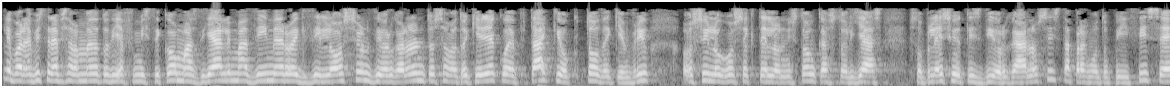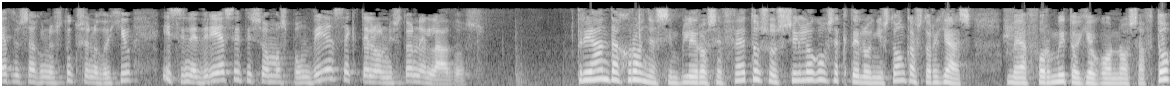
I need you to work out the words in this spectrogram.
Λοιπόν, επιστρέψαμε μετά το διαφημιστικό μας διάλειμμα διήμερο εκδηλώσεων. Διοργανώνει το Σαββατοκύριακο 7 και 8 Δεκεμβρίου ο Σύλλογος Εκτελονιστών Καστοριάς. Στο πλαίσιο της διοργάνωσης θα πραγματοποιηθεί σε αίθουσα γνωστού ξενοδοχείου η συνεδρίαση της Ομοσπονδίας Εκτελονιστών Ελλάδος. 30 χρόνια συμπλήρωσε φέτος ο Σύλλογος Εκτελονιστών Καστοριάς. Με αφορμή το γεγονός αυτό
